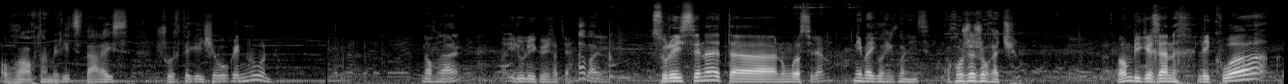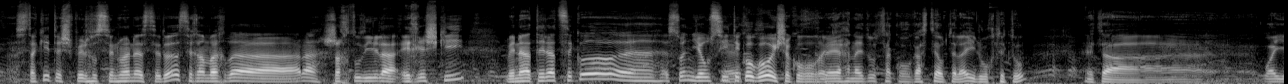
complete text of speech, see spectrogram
Hortan, hortan berriz, eta araiz, suerte gehiago ken nuen. Nor da, eh? Iruliko irratia. Ah, bai. Zure izena eta nungoa ziren? Ni bai gorriko niz. Jose Jorretx. Bon, bigarren lekua, ez dakit espero zenuen ez edo, zerran behar da, ara, sartu direla erreski, bena ateratzeko, eh, ez zuen jauziteko go isako horrek. egan nahi dut zakor gazte hautela, hiru urtetu. Eta, guai,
